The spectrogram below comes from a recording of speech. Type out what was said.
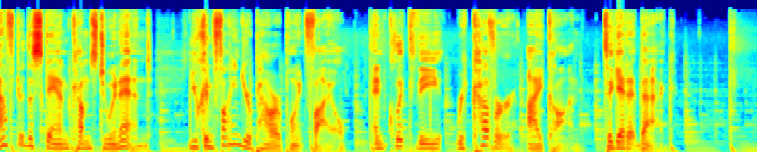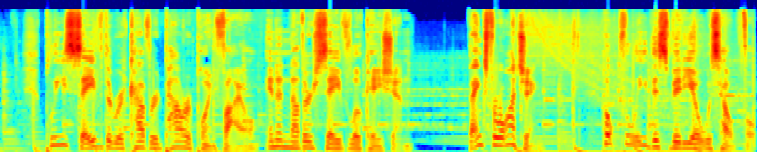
After the scan comes to an end, you can find your PowerPoint file and click the Recover icon to get it back. Please save the recovered PowerPoint file in another save location. Thanks for watching! Hopefully this video was helpful.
